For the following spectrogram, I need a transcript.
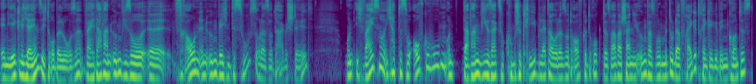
in jeglicher Hinsicht rubbellose, weil da waren irgendwie so äh, Frauen in irgendwelchen Dessous oder so dargestellt. Und ich weiß noch, ich habe das so aufgehoben und da waren, wie gesagt, so komische Kleeblätter oder so drauf gedruckt. Das war wahrscheinlich irgendwas, womit du da Freigetränke gewinnen konntest.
